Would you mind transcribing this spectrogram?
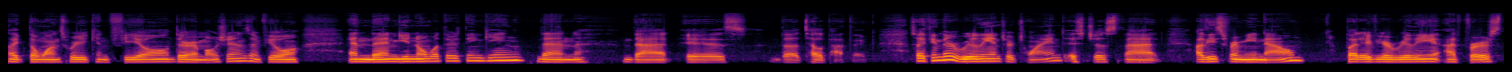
Like the ones where you can feel their emotions and feel, and then you know what they're thinking, then that is the telepathic. So I think they're really intertwined. It's just that, at least for me now, but if you're really at first,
